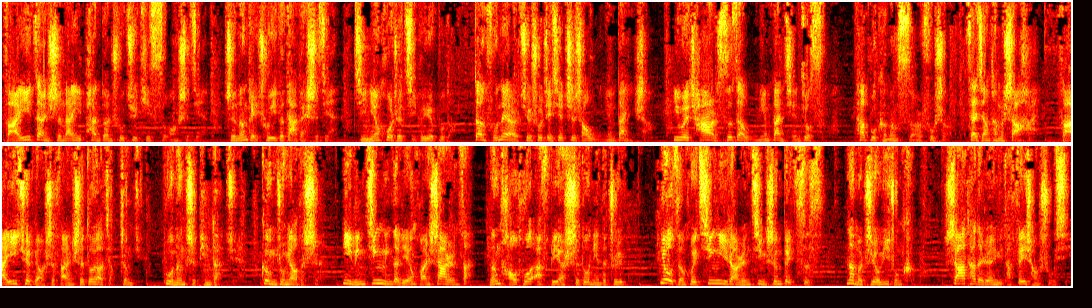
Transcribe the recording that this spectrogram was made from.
法医暂时难以判断出具体死亡时间，只能给出一个大概时间，几年或者几个月不等。但福内尔却说这些至少五年半以上，因为查尔斯在五年半前就死了。他不可能死而复生，再将他们杀害。法医却表示，凡事都要讲证据，不能只凭感觉。更重要的是，一名精明的连环杀人犯能逃脱 FBI 十多年的追捕，又怎会轻易让人近身被刺死？那么只有一种可能，杀他的人与他非常熟悉。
